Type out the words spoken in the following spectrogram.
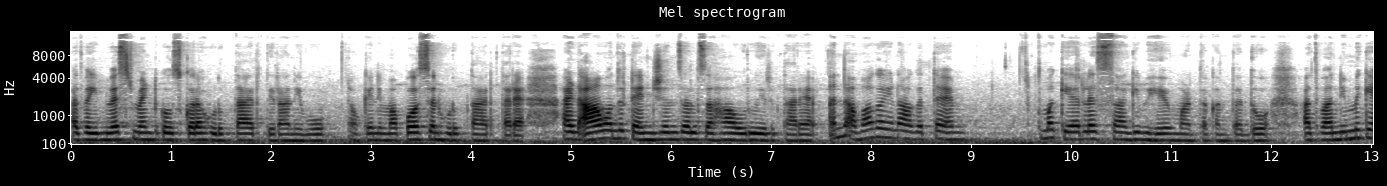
ಅಥವಾ ಇನ್ವೆಸ್ಟ್ಮೆಂಟ್ಗೋಸ್ಕರ ಹುಡುಕ್ತಾ ಇರ್ತೀರಾ ನೀವು? ಓಕೆ ನಿಮ್ಮ ಪರ್ಸನ್ ಹುಡುಕ್ತಾ ಇರ್ತಾರೆ. ಆ್ಯಂಡ್ ಆ ಒಂದು ಟೆನ್ಷನ್ಸಲ್ಲಿ ಸಹ ಅವರು ಇರ್ತಾರೆ. ಆ್ಯಂಡ್ ಅವಾಗ ಏನಾಗುತ್ತೆ ತುಂಬ ಕೇರ್ಲೆಸ್ ಆಗಿ ಬಿಹೇವ್ ಮಾಡ್ತಕ್ಕಂಥದ್ದು ಅಥವಾ ನಿಮಗೆ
